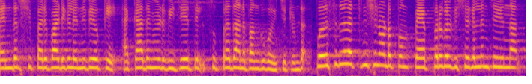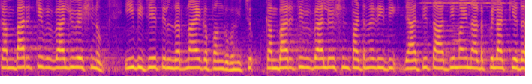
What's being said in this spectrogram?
മെന്റർഷിപ്പ് പരിപാടികൾ എന്നിവയൊക്കെ അക്കാദമിയുടെ വിജയത്തിൽ സുപ്രധാന പങ്ക് വഹിച്ചിട്ടുണ്ട്. പേഴ്സണൽ അറ്റൻഷനോടൊപ്പം പേപ്പറുകൾ വിശകലനം ചെയ്യുന്ന കമ്പാരിറ്റീവ് ഇവാലുവേഷനും ഈ വിജയത്തിൽ നിർണായക പങ്ക് വഹിച്ചു കമ്പാരിറ്റീവ് ഇവാലുവേഷൻ പഠനരീതി രാജ്യത്ത് ആദ്യമായി നടപ്പിലാക്കിയത്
